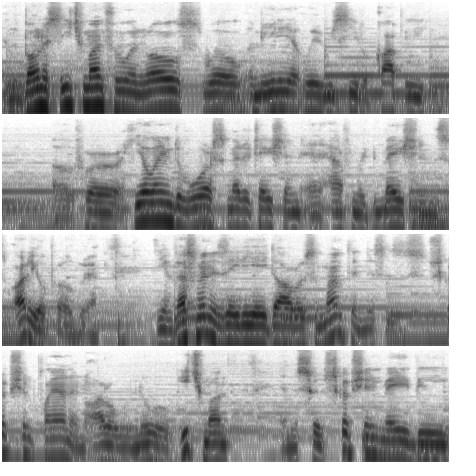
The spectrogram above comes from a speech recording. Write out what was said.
And the bonus each month who enrolls will immediately receive a copy of her Healing Divorce Meditation and Affirmations audio program. The investment is $88 a month, and this is a subscription plan and auto renewal each month. And the subscription may be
